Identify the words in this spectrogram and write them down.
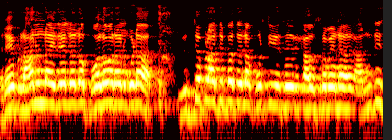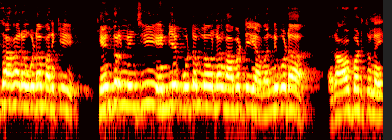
రేపు రానున్న ఐదేళ్ళలో పోలవరాన్ని కూడా యుద్ధ ప్రాతిపదికన పూర్తి చేసేందుకు అవసరమైన అన్ని సహకారం కూడా మనకి కేంద్రం నుంచి ఎన్డీఏ కూటమిలో ఉన్నాం కాబట్టి అవన్నీ కూడా రావబడుతున్నాయి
